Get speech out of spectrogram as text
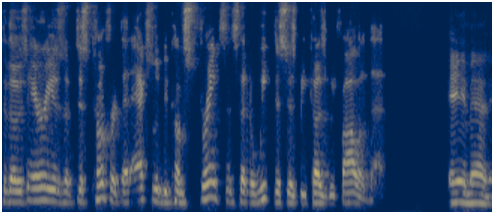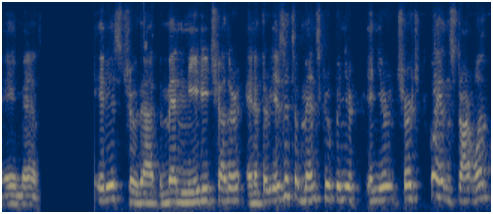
to those areas of discomfort that actually become strengths instead of weaknesses because we followed that. Amen. Amen. It is true that the men need each other. And if there isn't a men's group in your in your church, go ahead and start one.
